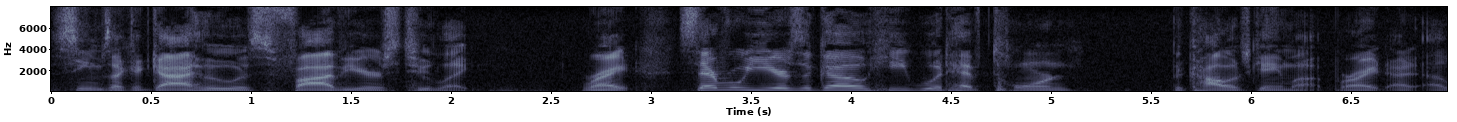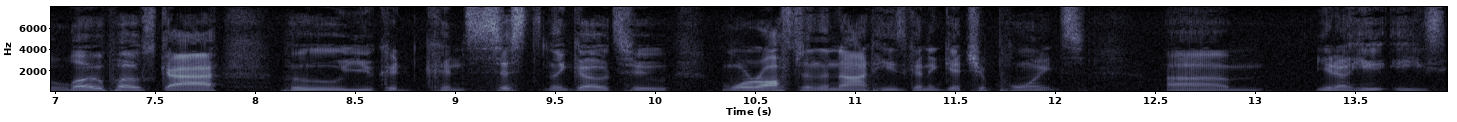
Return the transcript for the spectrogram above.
seems like a guy who was five years too late, right? Several years ago, he would have torn the college game up, right? A, a, low post guy who you could consistently go to. More often than not, he's going to get you points. Um, you know, he he's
